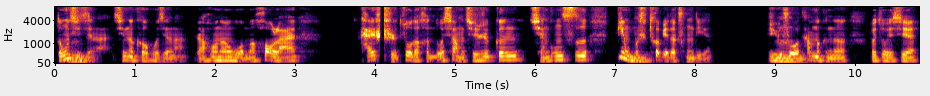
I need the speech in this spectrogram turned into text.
东西进来，新的客户进来。然后呢，我们后来开始做的很多项目，其实跟前公司并不是特别的重叠。比如说，他们可能会做一些。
